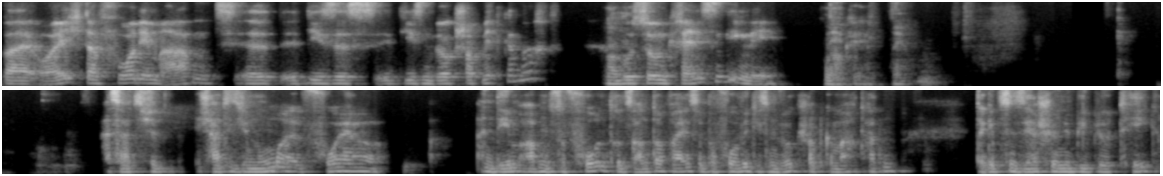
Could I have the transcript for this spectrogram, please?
bei euch da vor dem Abend äh, dieses, diesen Workshop mitgemacht? Mhm. Wo es so um Grenzen ging? Nee. nee okay. Nee. Also hatte ich, ich hatte sie nur mal vorher an dem Abend zuvor, interessanterweise, bevor wir diesen Workshop gemacht hatten, da gibt es eine sehr schöne Bibliothek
